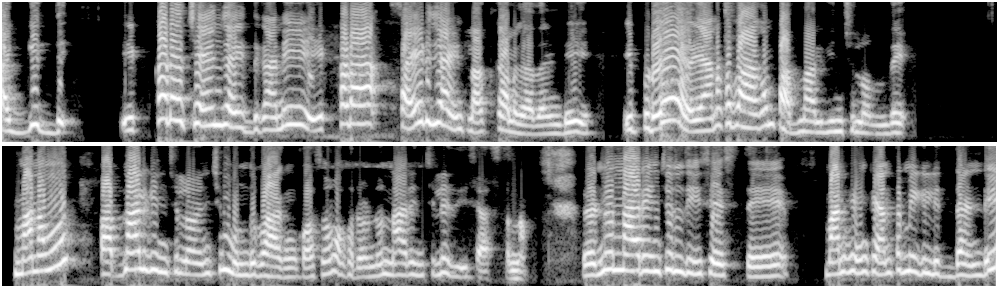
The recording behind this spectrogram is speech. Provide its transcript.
తగ్గిద్ది. ఇక్కడ చేంజ్ అయింది కానీ ఇక్కడ సైడ్ జాయింట్లు అతకాలి కదండి. ఇప్పుడు వెనక భాగం పద్నాలుగు ఇంచులు ఉంది. మనము పద్నాలుగు ఇంచుల నుంచి ముందు భాగం కోసం ఒక రెండున్నర ఇంచులే తీసేస్తున్నాం. రెండున్నర ఇంచులు తీసేస్తే మనకి ఇంకెంత మిగిలిద్దండి?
